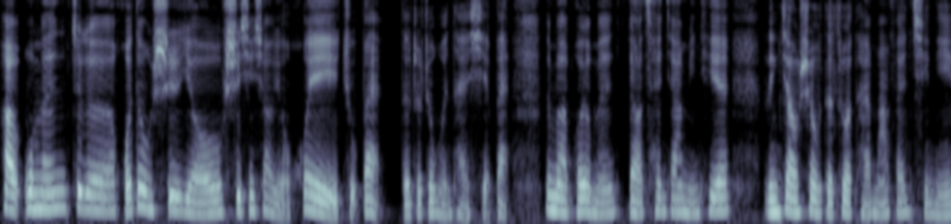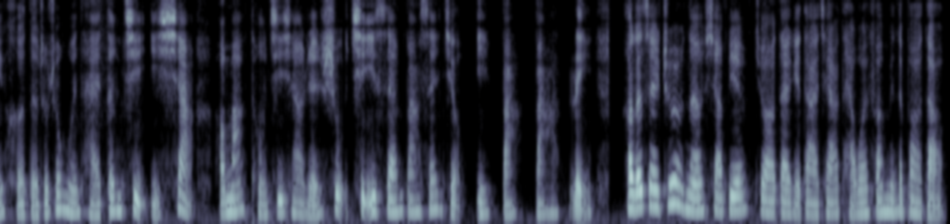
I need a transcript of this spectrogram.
好，我们这个活动是由世新校友会主办，德州中文台协办。那么，朋友们要参加明天林教授的座谈，麻烦请您和德州中文台登记一下，好吗？统计一下人数：七一三八三九一八八零。好的，在这儿呢，下边就要带给大家台湾方面的报道。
